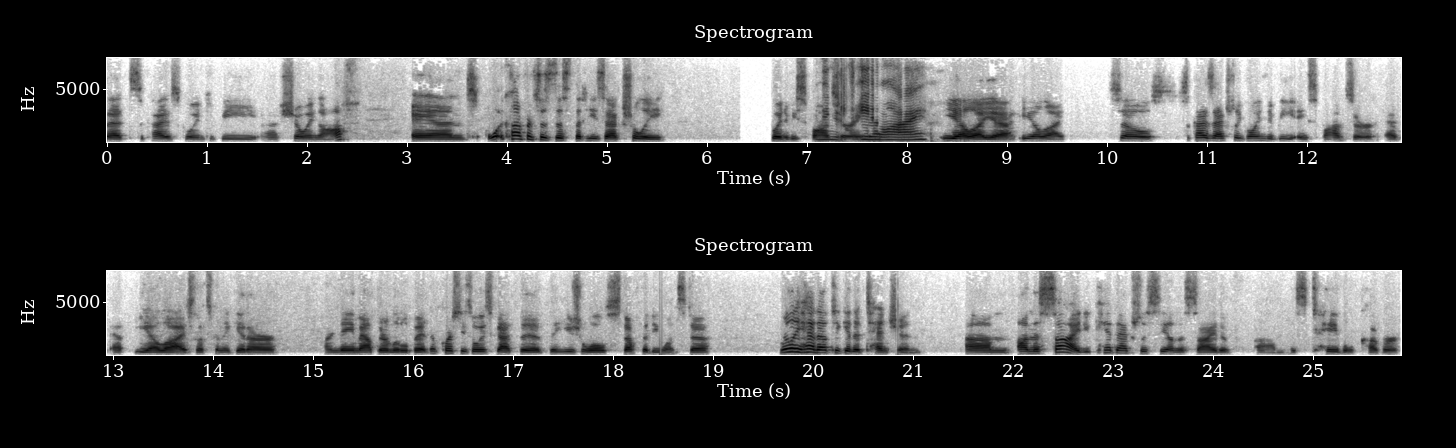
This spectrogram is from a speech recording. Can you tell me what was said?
that Sakai is going to be uh, showing off. And what conference is this that he's actually going to be sponsoring? ELI. ELI, yeah, ELI. So Sakai is actually going to be a sponsor at, at ELI. So that's going to get our our name out there a little bit. And of course, he's always got the the usual stuff that he wants to really hand out to get attention. Um, on the side, you can't actually see on the side of um, his table cover,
